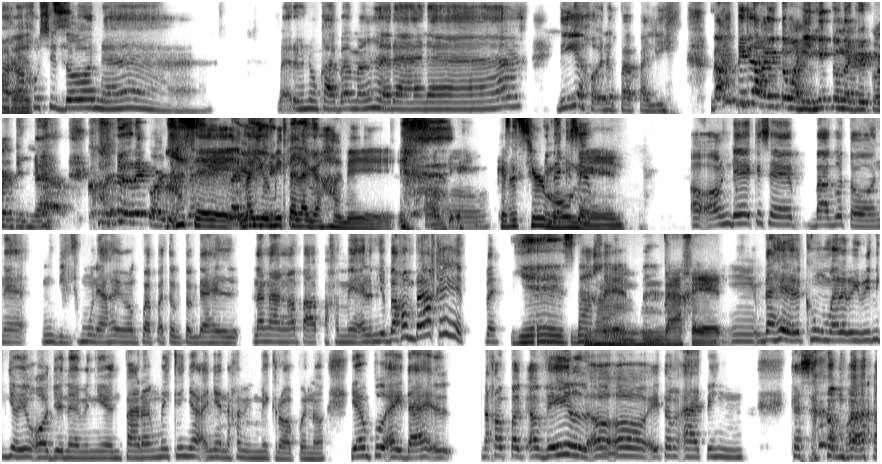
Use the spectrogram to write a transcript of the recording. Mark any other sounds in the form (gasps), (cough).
Correct. ako si Donna. Marunong ka ba mangharana? Di ako nagpapali. Bakit bigla kayong tumahimik nung nag-recording na? (laughs) Kung ano recording Kasi na, mayumi talaga kami. Oo. Because it's your Hindi, kasi- moment. Oo, hindi kasi bago to na hindi ko muna kayo magpapatugtog dahil nangangapa pa kami. Alam niyo ba kung bakit? Yes, bakit? Hmm, bakit? Mm, dahil kung maririnig niyo yung audio namin ngayon, parang may kanya-kanya na kaming mikropono. Yan po ay dahil nakapag-avail, oo, itong ating kasama.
